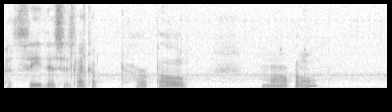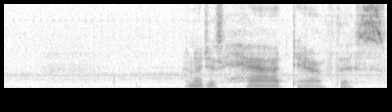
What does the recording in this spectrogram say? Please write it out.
But see, this is like a purple marble. And I just had to have this.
